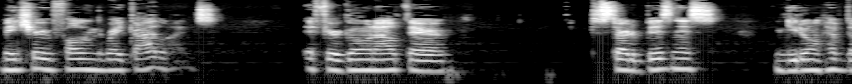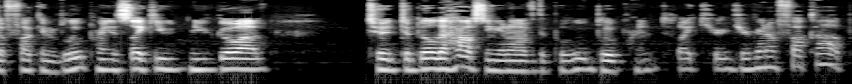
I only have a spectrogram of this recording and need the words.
Make sure you're following the right guidelines. If you're going out there to start a business and you don't have the fucking blueprint, it's like you, you go out to, to build a house and you don't have the blue, blueprint. Like, you're, you're to fuck up.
